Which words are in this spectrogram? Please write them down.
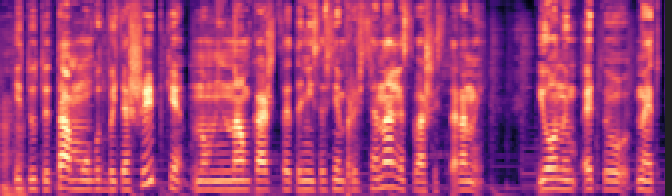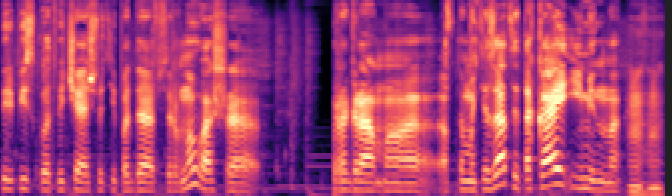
Ага. и тут и там могут быть ошибки, но нам кажется, это не совсем профессионально с вашей стороны. И он им эту, на эту переписку отвечает, что типа, да, все равно ваша программа автоматизации такая именно, Мгм.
